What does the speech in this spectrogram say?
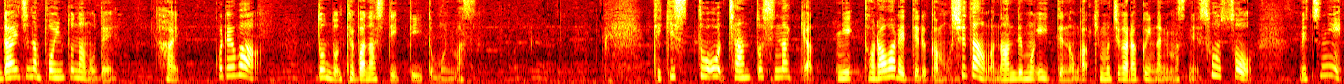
大事なポイントなので、はい、これはどんどん手放していっていいと思います。テキストをちゃんとしなきゃにとらわれてるかも。手段は何でもいいっていうのが気持ちが楽になりますね。そうそう。別に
